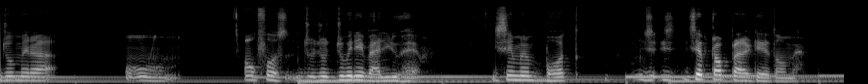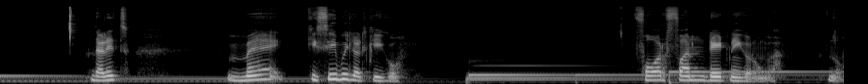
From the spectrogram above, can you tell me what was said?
जो मेरा ऑफर्स जो जो जो मेरी वैल्यू है, जिसे मैं बहुत जिसे टॉप प्रायोरिटी देता हूँ मैं दैट इज़ मैं किसी भी लड़की को फॉर फन डेट नहीं करूँगा। No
